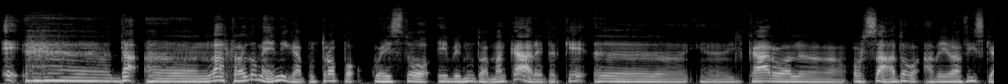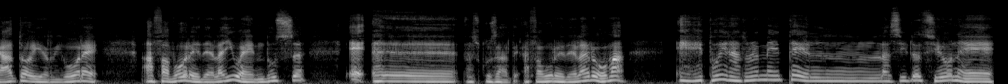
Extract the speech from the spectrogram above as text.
E eh, dall'altra eh, domenica purtroppo questo è venuto a mancare perché eh, il caro Orsato aveva fischiato il rigore a favore della Juventus e eh, scusate, a favore della Roma e poi naturalmente la situazione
